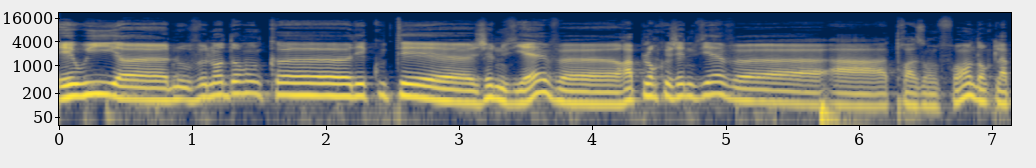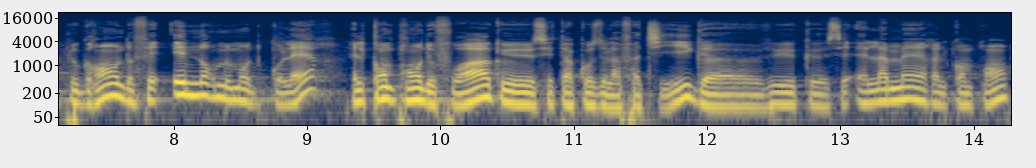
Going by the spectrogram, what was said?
Et oui, euh, nous venons donc euh, d'écouter euh, Geneviève. Rappelons que Geneviève a trois enfants, donc la plus grande fait énormément de colère. Elle comprend de fois que c'est à cause de la fatigue, vu que c'est elle la mère, elle comprend.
